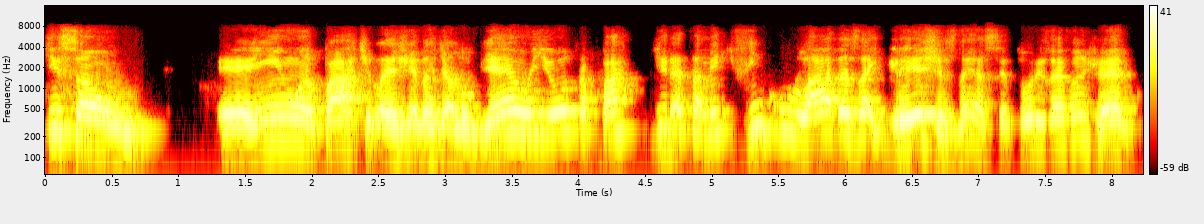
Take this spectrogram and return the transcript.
que são, é, em uma parte, legendas de aluguel e outra parte diretamente vinculadas a igrejas, né, a setores evangélicos.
